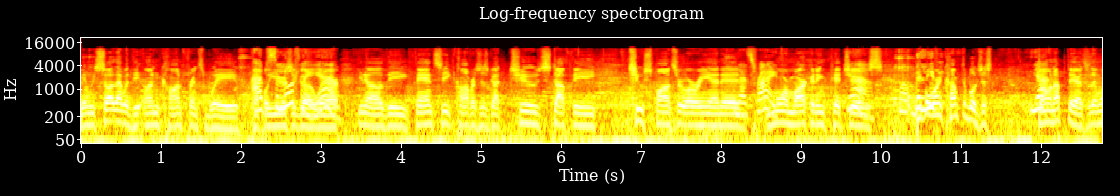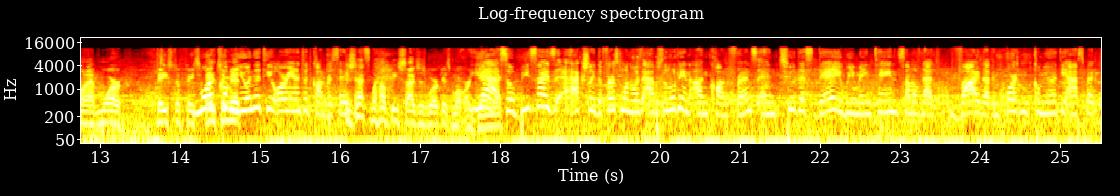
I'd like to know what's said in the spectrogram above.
and we saw that with the unconference wave a couple Absolutely, years ago yeah. where you know, the fancy conferences got too stuffy, too sponsor oriented. That's right. More marketing pitches. Yeah. Well, People weren't comfortable just yeah. going up there, so they want to have more face-to-face, More community-oriented conversations. Is that how B-Sides work, is more organic? Yeah, so B-Sides, actually the first one was absolutely an unconference, and to this day we maintain some of that vibe, that important community aspect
